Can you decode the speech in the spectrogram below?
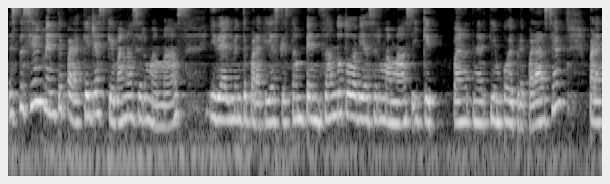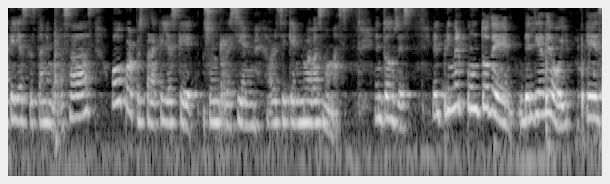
Especialmente para aquellas que van a ser mamás, idealmente para aquellas que están pensando todavía ser mamás y que van a tener tiempo de prepararse, para aquellas que están embarazadas o pues para aquellas que son recién, ahora sí que nuevas mamás. Entonces, el primer punto de, del día de hoy es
